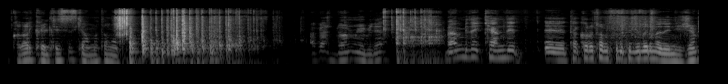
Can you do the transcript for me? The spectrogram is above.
O kadar kalitesiz ki anlatamam. Arkadaş dönmüyor bile. Ben bir de kendi e, Takarotomi fırlatıcılarımla deneyeceğim.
